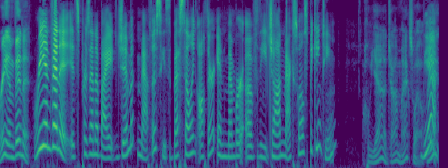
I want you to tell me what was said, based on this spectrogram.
Reinvent it. Reinvent It. It's presented by Jim Mathis. He's a best selling author and member of the John Maxwell speaking team. Oh yeah, John Maxwell. Yeah.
